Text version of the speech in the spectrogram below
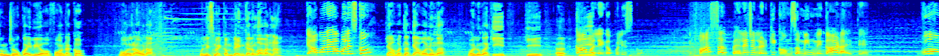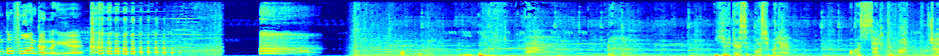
तुम जो कोई भी हो फ़ोन रखो। बोल रहा हूँ ना पुलिस में कंप्लेंट करूँगा वरना। क्या बोलेगा पुलिस को? क्या मतलब क्या बोलूँगा? बोलूँगा कि कि क्या बोलेगा पुलिस को? पाँच साल पहले जो लड़की को हम ज़मीन में गाड़ आए थे वो हमको फ़ोन कर रही है। ये कैसे पॉसिबल है? पाँच साल के बाद पूछा।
